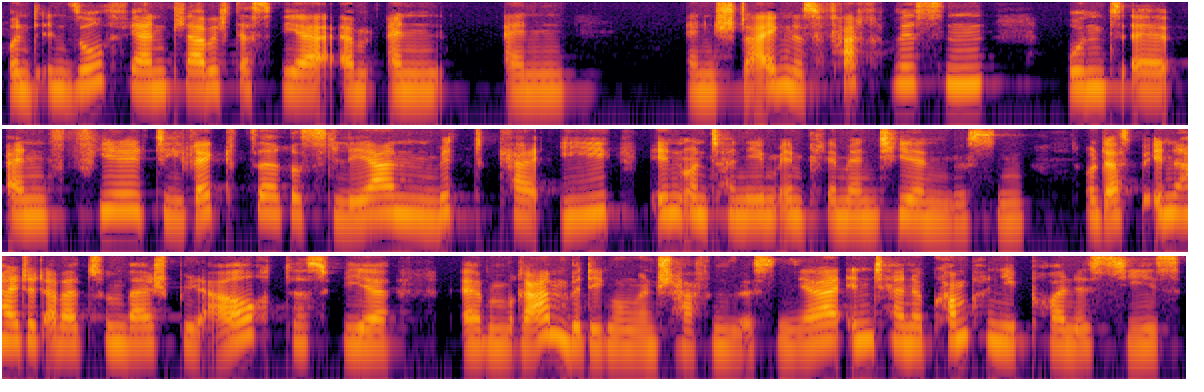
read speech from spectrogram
Und insofern glaube ich, dass wir ähm, ein ein, ein steigendes Fachwissen und äh, ein viel direkteres Lernen mit KI in Unternehmen implementieren müssen. Und das beinhaltet aber zum Beispiel auch, dass wir ähm, Rahmenbedingungen schaffen müssen, ja, interne Company Policies,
